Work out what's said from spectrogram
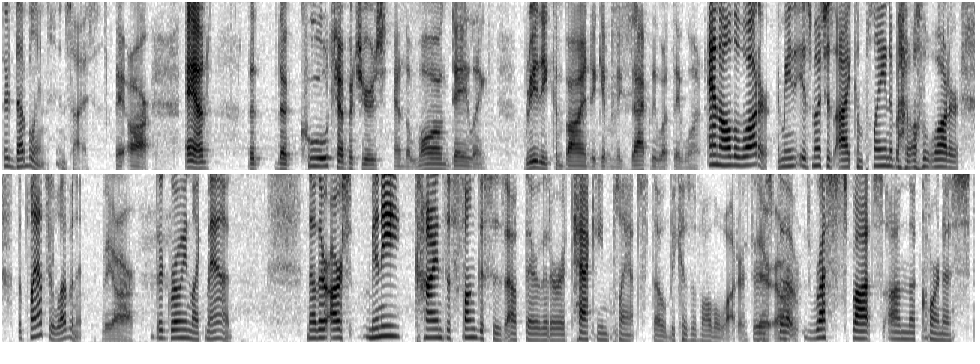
they're doubling in size. They are, and the the cool temperatures and the long day length really combine to give them exactly what they want. And all the water. I mean, as much as I complain about all the water, the plants are loving it. They are. They're growing like mad. Now, there are many kinds of funguses out there that are attacking plants, though, because of all the water. There's There the rust spots on the Cornus.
